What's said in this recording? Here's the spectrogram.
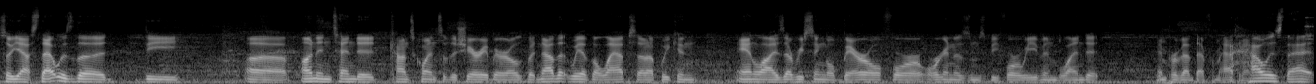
so yes, that was the the uh, unintended consequence of the sherry barrels. But now that we have the lab set up, we can analyze every single barrel for organisms before we even blend it and prevent that from happening. How is that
